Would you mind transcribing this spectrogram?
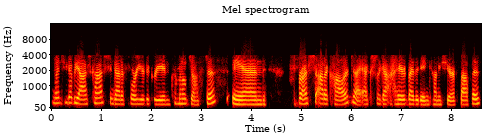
went to UW Oshkosh and got a four year degree in criminal justice. And fresh out of college, I actually got hired by the Dane County Sheriff's Office.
